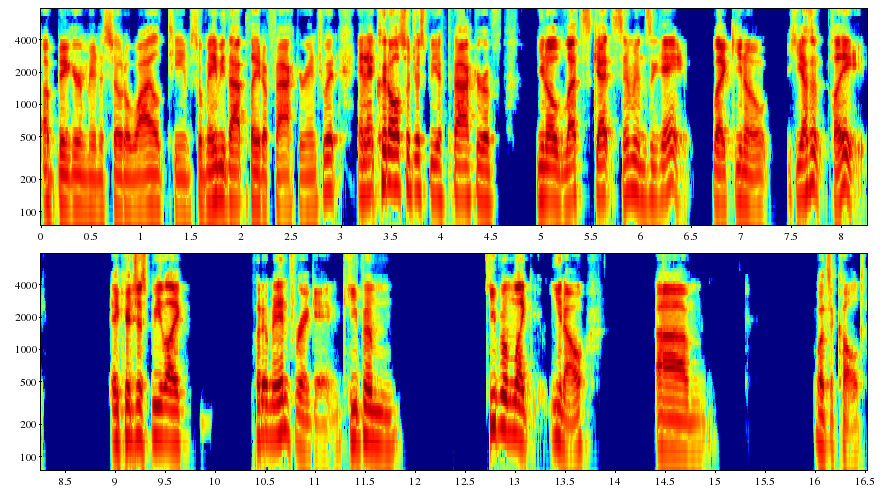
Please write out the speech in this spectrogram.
a bigger Minnesota Wild team. So maybe that played a factor into it. And it could also just be a factor of, you know, let's get Simmonds a game. Like, you know, he hasn't played. It could just be like put him in for a game. Keep him keep him like, you know, um what's it called?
